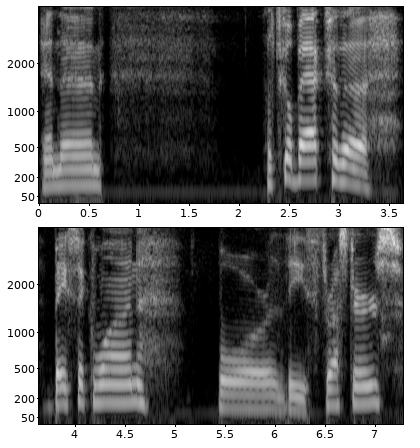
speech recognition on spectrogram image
And then let's go back to the basic one for these thrusters.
